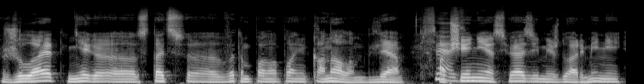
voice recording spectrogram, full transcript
желает не э, стать э, в этом плане каналом для связи. общения, связи между Арменией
